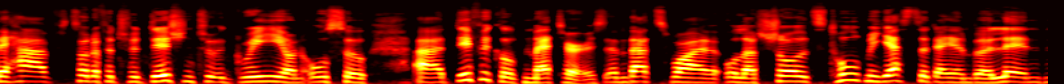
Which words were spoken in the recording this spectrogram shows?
they have sort of a tradition to agree on also uh, difficult matters. And that's why Olaf Scholz told me yesterday in Berlin,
